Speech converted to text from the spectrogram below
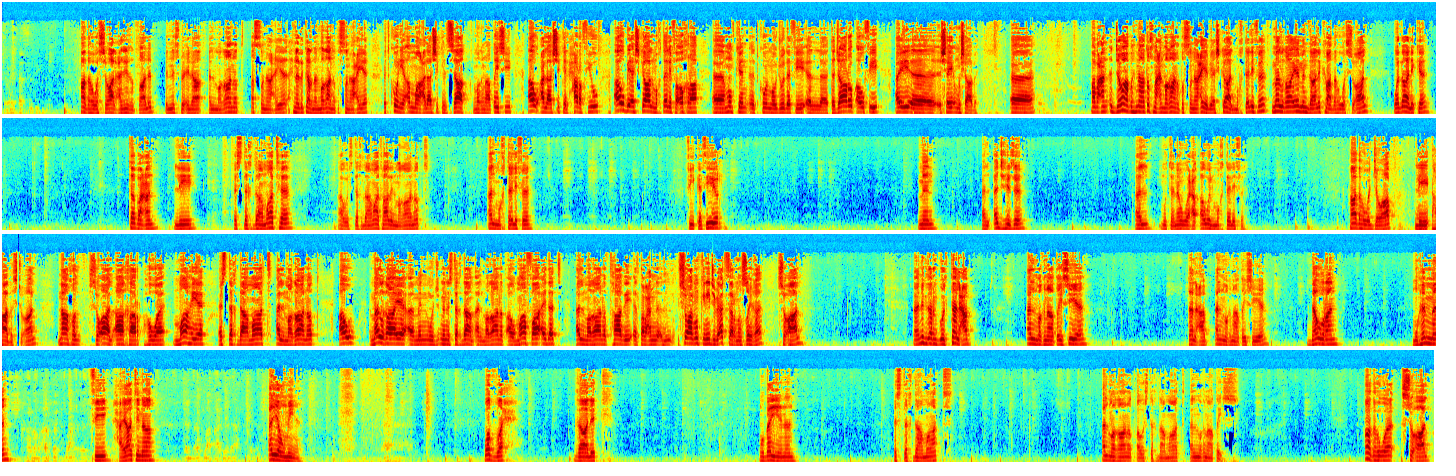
هذا هو السؤال عزيز الطالب. بالنسبة إلى المغانط الصناعية. إحنا ذكرنا المغانط الصناعية. تكون يا أما على شكل ساق مغناطيسي أو على شكل حرف يو أو بأشكال مختلفة أخرى آه، ممكن تكون موجودة في التجارب أو في أي آه، شيء مشابه. آه، طبعا الجواب هنا تصنع المغانط الصناعية بأشكال مختلفة. ما الغاية من ذلك؟ هذا هو السؤال. وذلك تبعا لاستخداماتها أو استخدامات هذه المغانط المختلفة في كثير من الأجهزة المتنوعة أو المختلفة. هذا هو الجواب لهذا السؤال. ناخذ سؤال آخر هو ما هي استخدامات المغانط أو ما الغاية من من استخدام المغانط أو ما فائدة المغانط هذه؟ طبعا السؤال ممكن يجي بأكثر من صيغة. سؤال. آه، نقدر نقول تلعب المغناطيسية. تلعب المغناطيسية. دورا. مهما. في حياتنا. اليومية. وضح ذلك مبينا استخدامات المغانط أو استخدامات المغناطيس. هذا هو السؤال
